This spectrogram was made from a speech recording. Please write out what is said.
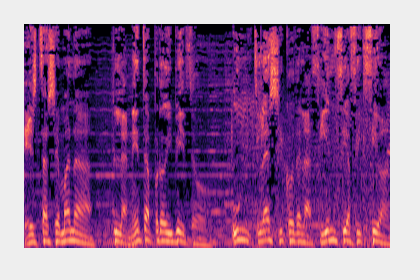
Esta semana, Planeta Prohibido, un clásico de la ciencia ficción.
